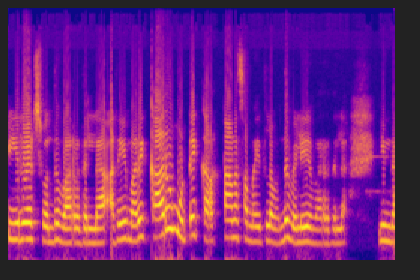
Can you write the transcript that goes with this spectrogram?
பீரியட்ஸ் வந்து வர்றதில்ல. அதே மாதிரி கருமுட்டை கரெக்டான சமயத்துல வந்து வெளியே வர்றதில்ல. இந்த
